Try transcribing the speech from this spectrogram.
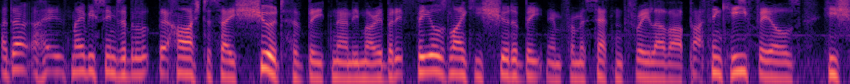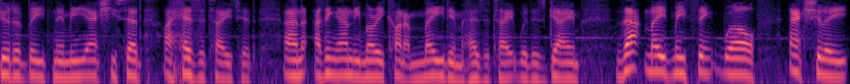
I don't. It maybe seems a bit harsh to say should have beaten Andy Murray, but it feels like he should have beaten him from a set and three love up. I think he feels he should have beaten him. He actually said I hesitated, and I think Andy Murray kind of made him hesitate with his game. That made me think, well, actually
